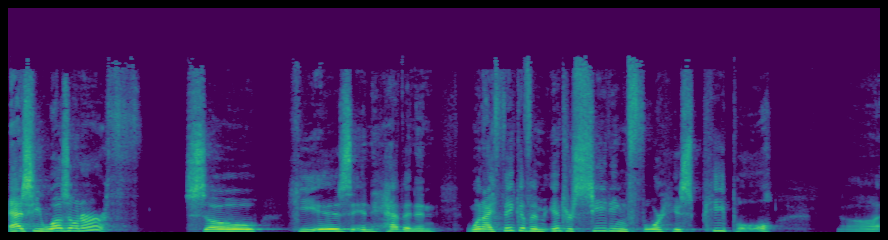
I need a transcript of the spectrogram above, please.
As he was on earth, so he is in heaven. And when I think of him interceding for his people, uh,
